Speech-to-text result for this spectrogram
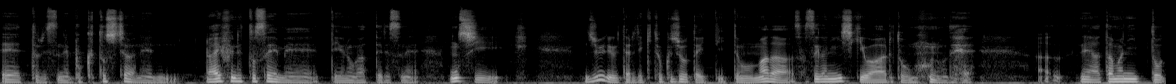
えー、っとですね、僕としてはね、ライフネット生命っていうのがあってですね、もし、銃で撃たれて既得状態って言ってもまださすがに意識はあると思うので、ね、頭にど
